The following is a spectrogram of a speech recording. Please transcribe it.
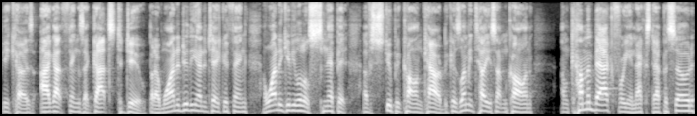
because I got things I got to do. But I wanted to do the Undertaker thing. I wanted to give you a little snippet of stupid Colin Cowherd because let me tell you something, Colin. I'm coming back for you next episode,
